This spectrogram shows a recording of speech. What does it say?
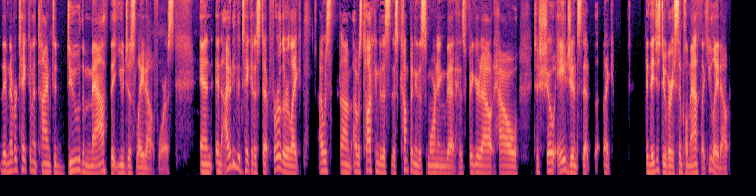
they've never taken the time to do the math that you just laid out for us and and i would even take it a step further like i was um, i was talking to this this company this morning that has figured out how to show agents that like and they just do very simple math like you laid out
